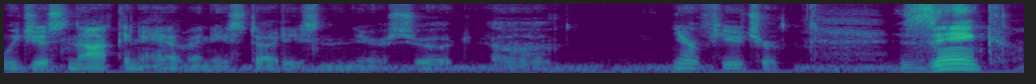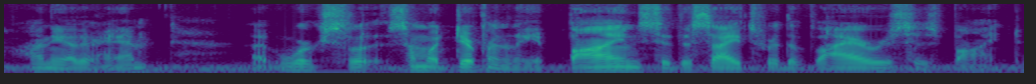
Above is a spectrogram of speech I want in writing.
We're just not going to have any studies in the near, uh, near future. Zinc, on the other hand, uh, works somewhat differently. It binds to the sites where the viruses bind.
